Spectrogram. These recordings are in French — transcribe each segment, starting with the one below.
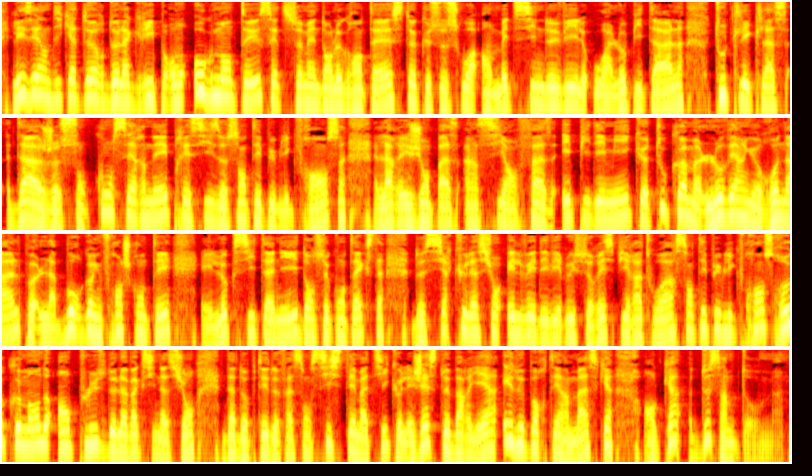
Les indicateurs de la grippe ont augmenté cette semaine dans le Grand Est, que ce soit en médecine de ville ou à l'hôpital. Toutes les classes d'âge sont concernées, précise Santé publique France. La région passe ainsi en phase épidémique, tout comme l'Auvergne-Rhône-Alpes, la Bourgogne-Franche-Comté et le Occitanie. Dans ce contexte de circulation élevée des virus respiratoires, Santé publique France recommande, en plus de la vaccination, d'adopter de façon systématique les gestes barrières et de porter un masque en cas de symptômes.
